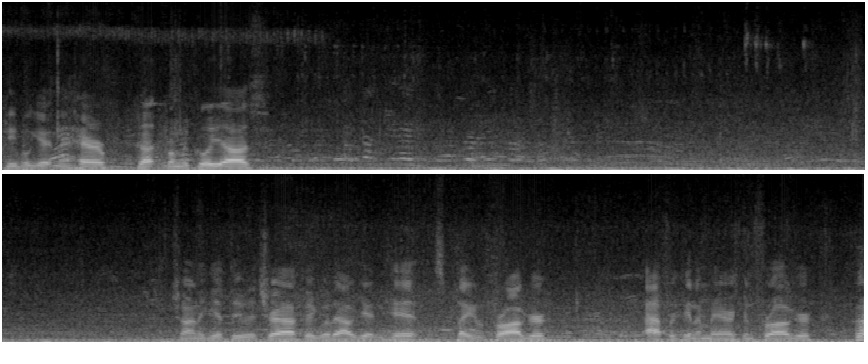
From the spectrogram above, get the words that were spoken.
People getting a haircut from the Kuyas. Trying to get through the traffic without getting hit. It's playing Frogger, African American Frogger. so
